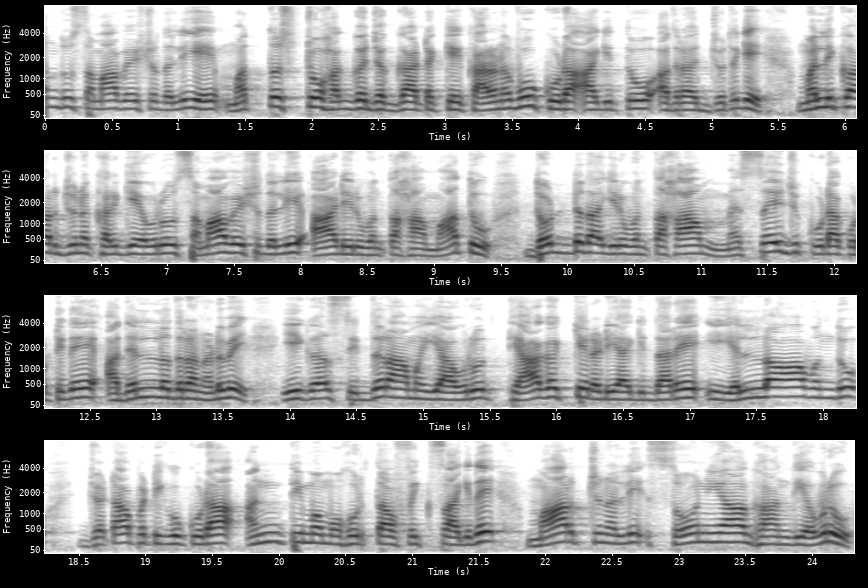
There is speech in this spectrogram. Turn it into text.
ಒಂದು ಸಮಾವೇಶದಲ್ಲಿಯೇ ಮತ್ತಷ್ಟು ಹಗ್ಗ ಜಗ್ಗಾಟಕ್ಕೆ ಕಾರಣವೂ ಕೂಡ ಆಗಿತ್ತು. ಅದರ ಜೊತೆಗೆ ಮಲ್ಲಿಕಾರ್ಜುನ ಖರ್ಗೆ ಅವರು ಸಮಾವೇಶದಲ್ಲಿ ಆಡಿರುವಂತಹ ಮಾತು, ದೊಡ್ಡದಾಗಿರುವಂತಹ ಮೆಸೇಜ್ ಕೂಡ ಕೊಟ್ಟಿದೆ. ಅದೆಲ್ಲದರ ನಡುವೆ ಈಗ ಸಿದ್ದರಾಮಯ್ಯ ಅವರು ತ್ಯಾಗಕ್ಕೆ ರೆಡಿಯಾಗಿದ್ದಾರೆ. ಈ ಎಲ್ಲ ಒಂದು ಕೂಡ ಅಂತಿಮ ಮುಹೂರ್ತ ಫಿಕ್ಸ್ ಆಗಿದೆ. ಮಾರ್ಚ್ನಲ್ಲಿ ಸೋನಿಯಾ ಗಾಂಧಿ ಅವರು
